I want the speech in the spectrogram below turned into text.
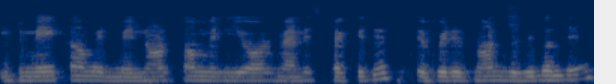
it may come, it may not come in your managed packages. If it is not visible there,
